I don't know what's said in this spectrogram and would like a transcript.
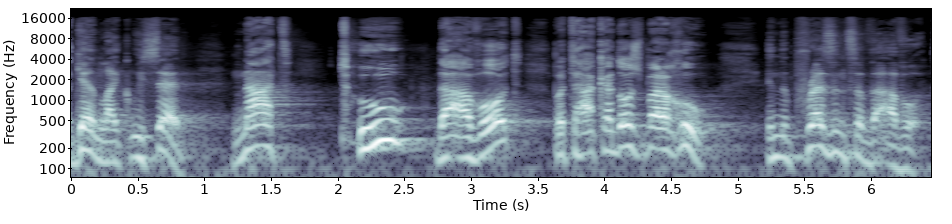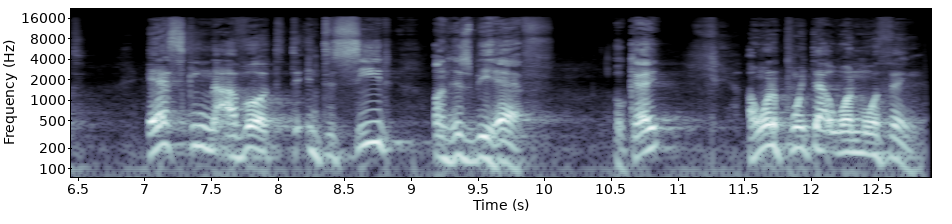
Again, like we said, not to the Avot, but to HaKadosh Baruch Hu, in the presence of the Avot. Asking the Avot to intercede on his behalf. Okay? I want to point out one more thing.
